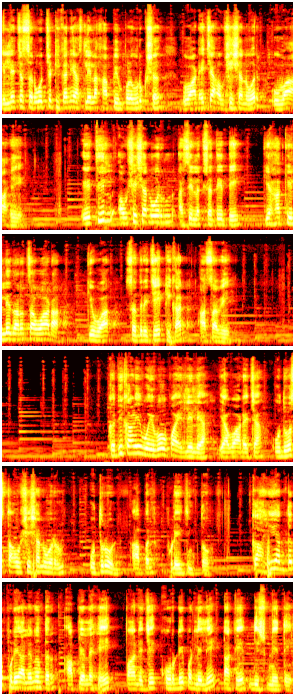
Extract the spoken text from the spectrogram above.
किल्ल्याच्या सर्वोच्च ठिकाणी असलेला हा पिंपळ वृक्ष वाड्याच्या अवशेषांवर उभा आहे. येथील अवशेषांवरून असे लक्षात येते की हा किल्लेदाराचा वाडा किंवा सदरेचे ठिकाण असावे. कधी काळी वैभव पाहिलेल्या या वाड्याच्या उद्ध्वस्त अवशेषांवरून उतरून आपण पुढे जिंकतो काही अंतर पुढे आल्यानंतर आपल्याला हे पाण्याचे कोरडे पडलेले टाके दिसून येते.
